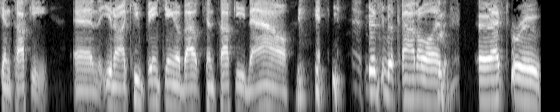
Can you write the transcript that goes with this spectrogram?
Kentucky. And you know, I keep thinking about Kentucky now, Mitch McConnell and, and that crew,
